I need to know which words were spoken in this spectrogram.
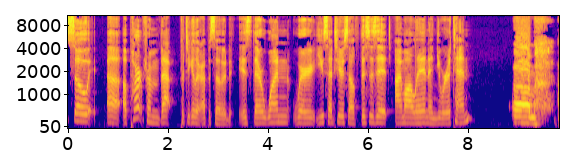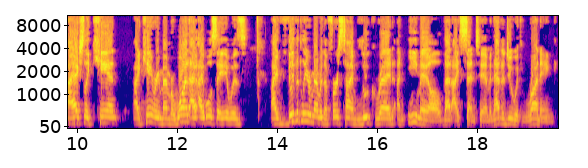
So, uh, apart from that particular episode, is there one where you said to yourself, "This is it, I'm all in," and you were a ten? Um, I actually can't. I can't remember. One, I, I will say it was. I vividly remember the first time Luke read an email that I sent him. and had to do with running.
